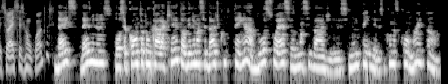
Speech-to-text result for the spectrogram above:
E Suécia são quantos? 10, 10 milhões. Então, você conta pra um cara aqui, ah, tô vindo de uma cidade, quanto tem? Ah, duas Suécias numa cidade. Eles não entendem. Eles, como, como? Ah, então.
